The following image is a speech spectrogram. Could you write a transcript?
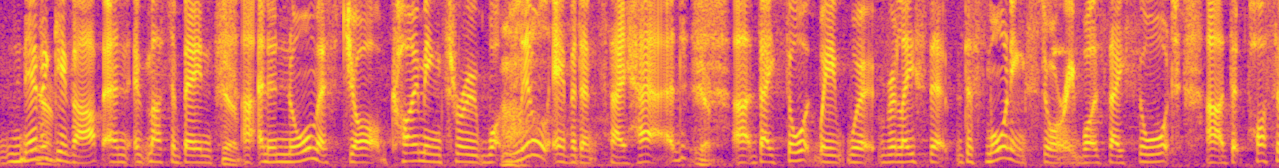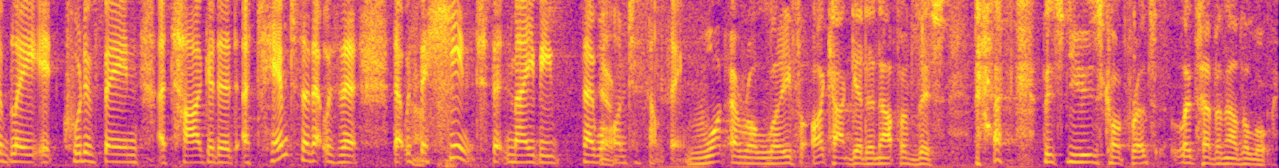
never yeah. give up, and it must have been yeah. Uh, an enormous job combing through what little evidence they had. Yeah. Uh, they thought we were released that this morning's story was they thought uh, that possibly it could have been a targeted attempt. So that was the that was the ah. hint that maybe they were yeah. onto something. What a relief. I can't get enough of this, this news conference. Let's have another look.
